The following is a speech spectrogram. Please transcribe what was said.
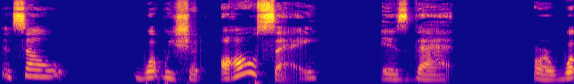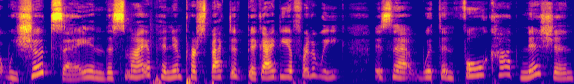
And so, what we should all say is that or what we should say, and this is my opinion, perspective, big idea for the week, is that within full cognition,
